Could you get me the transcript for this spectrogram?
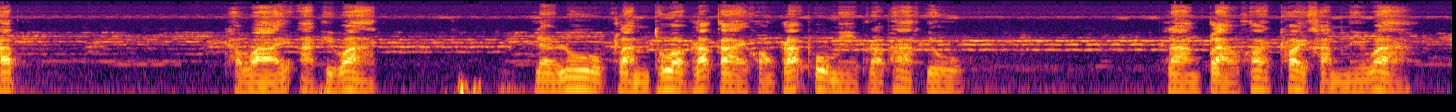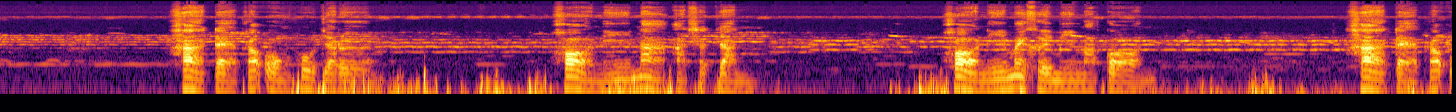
ทับ วายอภิวาท แล้วลูกคลำทั่วพระกายของพระผู้มีพระภาคอยู่พลางกล่าวข้อถ้อยคำนี้ว่า ข้าแต่พระองค์ผู้เจริญ ข้อนี้น่าอัศจรรย์ ข้อนี้ไม่เคยมีมาก่อน ข้าแต่พระอ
